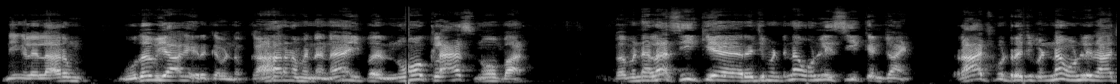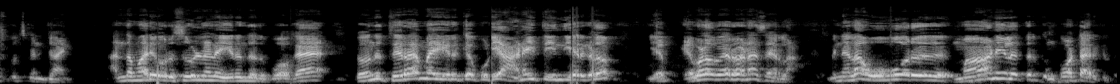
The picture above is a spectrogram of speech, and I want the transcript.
நீங்கள் எல்லாரும் உதவியாக இருக்க வேண்டும். காரணம் என்னன்னா இப்ப நோ கிளாஸ் நோ பார் இப்ப முன்னெல்லாம் சீக்கிய ரெஜிமெண்ட்னா only Sikh can join Rajput ரெஜிமெண்ட்னா ஒன்லி ராஜ்புட் கேன் ஜாயின் அந்த மாதிரி ஒரு சூழ்நிலை இருந்தது போக இப்ப வந்து திறமை இருக்கக்கூடிய அனைத்து இந்தியர்களும் எவ்வளவு பேர் வேணா சேரலாம். முன்னெல்லாம் ஒவ்வொரு மாநிலத்திற்கும் கோட்டா இருக்குது.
